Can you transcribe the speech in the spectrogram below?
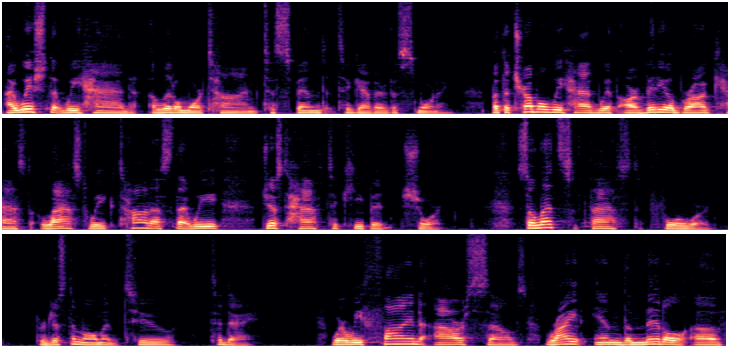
I wish that we had a little more time to spend together this morning, but the trouble we had with our video broadcast last week taught us that we just have to keep it short. So let's fast forward for just a moment to today, where we find ourselves right in the middle of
